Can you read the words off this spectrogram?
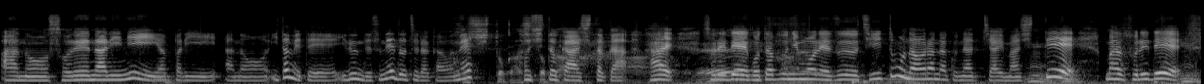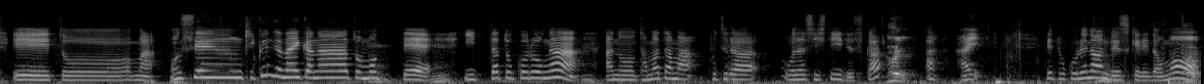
あのそれなりにやっぱりあの痛めているんですねどちらかをね。腰とか足とか。はい。それでご多分に漏れずちっとも治らなくなっちゃいまして、まあそれで、えっ、とまあ温泉効くんじゃないかなと思って行ったところが、あのたまたまこちらお出ししていいですか、はい。あはい。えっと、これなんですけれども、はい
